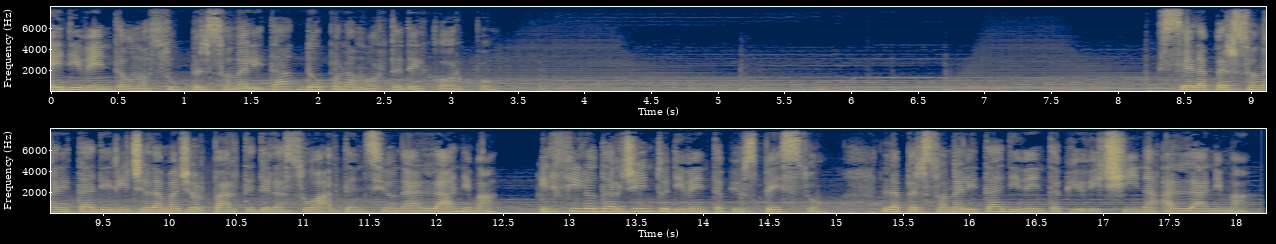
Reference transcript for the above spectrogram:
e diventa una subpersonalità dopo la morte del corpo. Se la personalità dirige la maggior parte della sua attenzione all'anima, il filo d'argento diventa più spesso, la personalità diventa più vicina all'anima,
